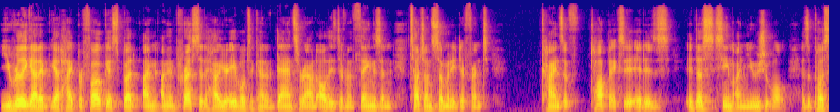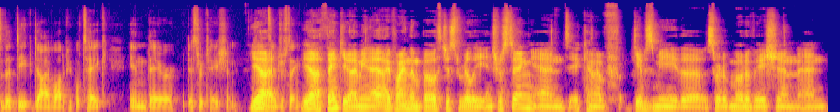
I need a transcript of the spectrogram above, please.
you really got to get hyper focused. But I'm I'm impressed at how you're able to kind of dance around all these different things and touch on so many different kinds of topics. it, it is it does seem unusual as opposed to the deep dive a lot of people take in their dissertation. Yeah, That's interesting. Yeah, thank you. I mean, I find them both just really interesting, and it kind of gives me the sort of motivation and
